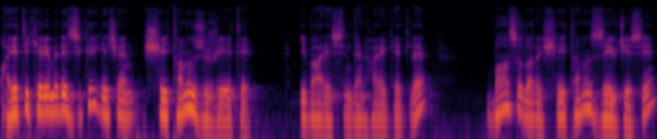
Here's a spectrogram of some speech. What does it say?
Ayet-i kerimede zikri geçen şeytanın zürriyeti ibaresinden hareketle bazıları şeytanın zevcesi,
